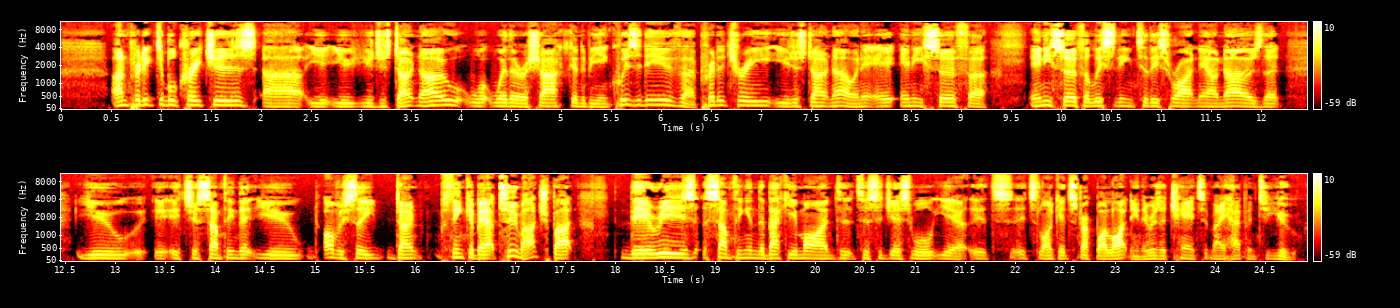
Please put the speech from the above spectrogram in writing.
unpredictable creatures. Uh, you, you, you just don't know whether a shark's going to be inquisitive, uh, predatory. You just don't know. And a, any surfer, any surfer listening to this right now knows that you it's just something that you obviously don't think about too much, but there is something in the back of your mind to, to suggest, well, yeah, it's it's like it's struck by lightning. There is a chance it may happen to you.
